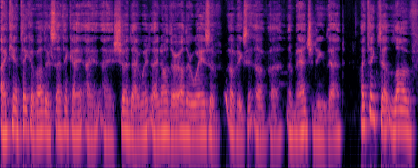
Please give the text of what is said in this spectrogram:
I can't think of others. I think I, I, I should. I would. I know there are other ways of of, of uh, imagining that. I think that love.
